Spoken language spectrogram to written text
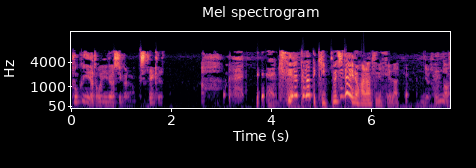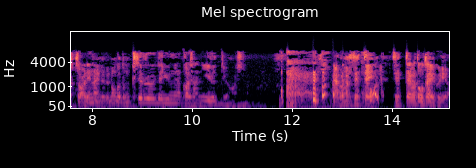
得意なところにいるらしいから、着せないけど。着せるってだって切符時代の話ですよ、だって。いや、そんなん普通ありえないんだけど、なんかでも、キセルで有名な会社にいるっていう話。れまた絶対、絶対またお便り来るよ。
